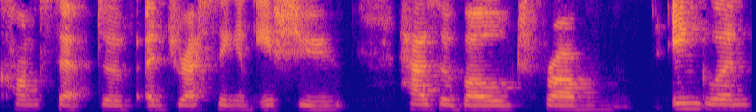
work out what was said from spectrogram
concept of addressing an issue has evolved from England.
